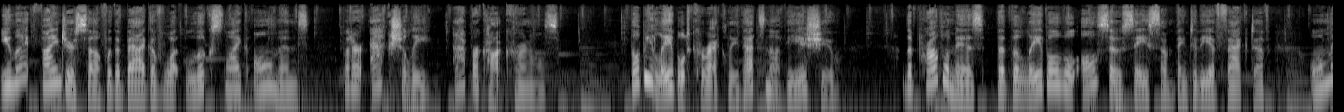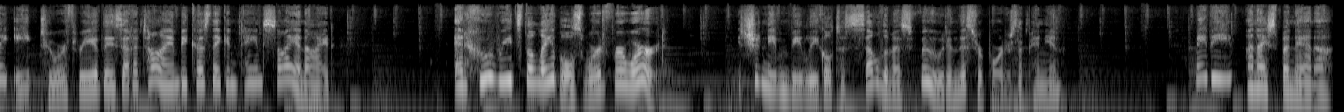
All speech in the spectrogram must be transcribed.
you might find yourself with a bag of what looks like almonds, but are actually apricot kernels. They'll be labeled correctly, that's not the issue. The problem is that the label will also say something to the effect of only eat two or three of these at a time because they contain cyanide. And who reads the labels word for word? It shouldn't even be legal to sell them as food, in this reporter's opinion. Maybe a nice banana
